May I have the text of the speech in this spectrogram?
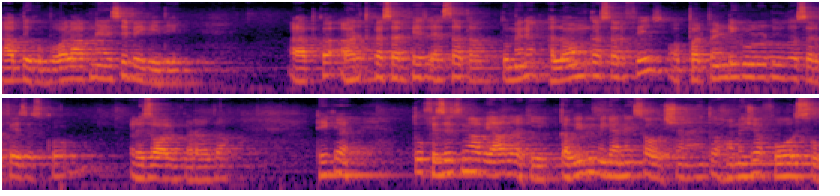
आप देखो बॉल आपने ऐसे फेंकी थी। आपका अर्थ का सरफेस ऐसा था तो मैंने अलॉन्ग द सरफेस और परपेंडिकुलर टू द सरफेस इसको रिजॉल्व करा था, ठीक है? तो फिजिक्स में आप याद रखिए, कभी भी मैकेनिक्स का क्वेश्चन आए तो हमेशा फोर्स हो,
